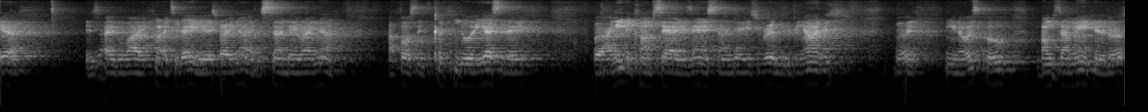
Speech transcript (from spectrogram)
yeah, it's like why right today is right now. It's Sunday right now. I supposed to do it yesterday, but I need to come Saturdays and Sundays, really, to be honest. But you know, it's cool as long as I'm in here, though.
